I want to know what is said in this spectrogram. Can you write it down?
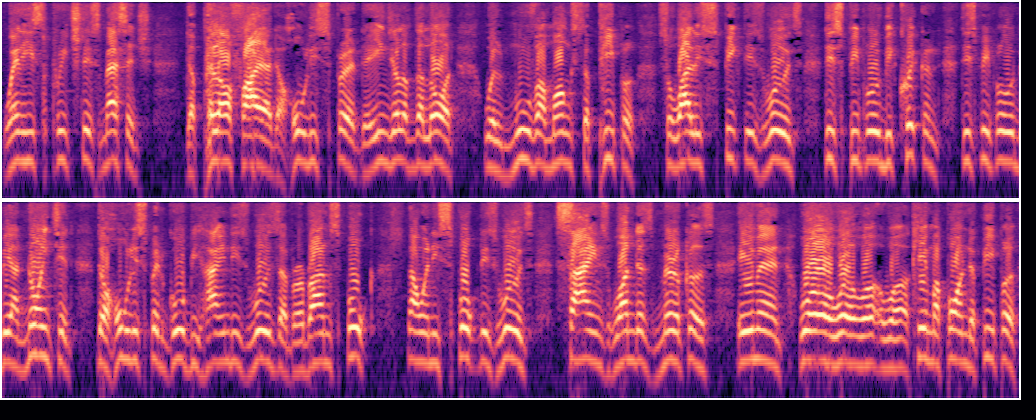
when he's preached this message, the pillar of fire, the Holy Spirit, the angel of the Lord will move amongst the people. So while he speak these words, these people will be quickened. These people will be anointed. The Holy Spirit go behind these words that Branham spoke. Now when he spoke these words, signs, wonders, miracles, amen, were, were, were, were, came upon the people.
